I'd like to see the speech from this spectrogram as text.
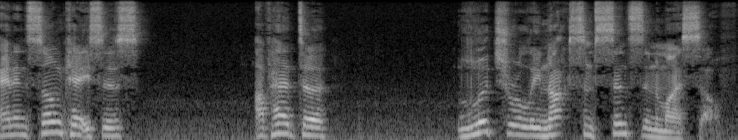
And in some cases, I've had to literally knock some sense into myself.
